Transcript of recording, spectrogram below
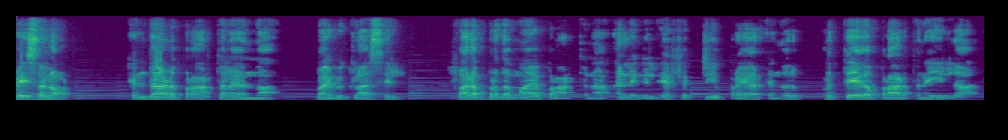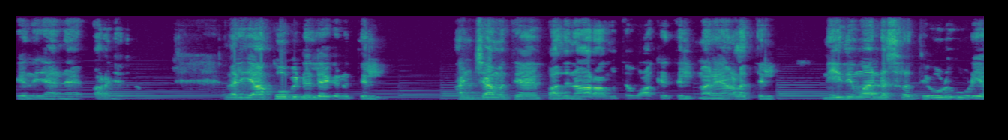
പ്രൈസലോൺ എന്താണ് പ്രാർത്ഥന എന്ന ബൈബിൾ ക്ലാസ്സിൽ ഫലപ്രദമായ പ്രാർത്ഥന അല്ലെങ്കിൽ എഫക്റ്റീവ് പ്രയർ എന്നൊരു പ്രത്യേക പ്രാർത്ഥനയില്ല എന്ന് ഞാൻ പറഞ്ഞിരുന്നു. എന്നാൽ യാക്കോബിന്റെ ലേഖനത്തിൽ അഞ്ചാമത്തെയായും പതിനാറാമത്തെ വാക്യത്തിൽ മലയാളത്തിൽ നീതിമാന്റെ ശ്രദ്ധയോടുകൂടിയ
